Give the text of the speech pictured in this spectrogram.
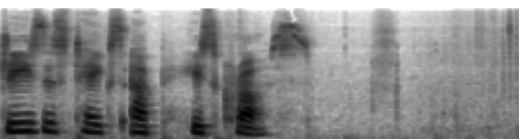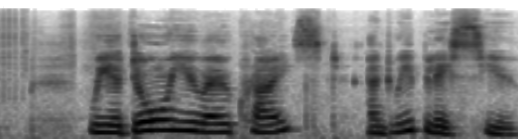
Jesus takes up his cross. We adore you, O Christ, and we bless you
